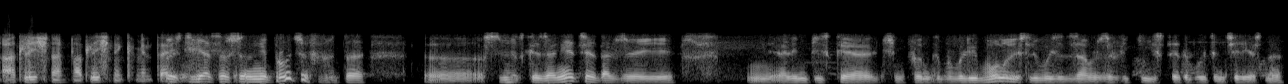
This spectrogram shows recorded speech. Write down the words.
Отлично, отличный То комментарий. есть я совершенно не против. Это э, светское занятие, также и олимпийская чемпионка по волейболу, если выйдет замуж за хоккеиста, это будет интересно.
